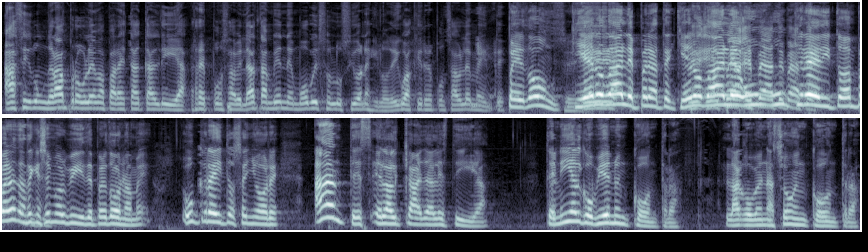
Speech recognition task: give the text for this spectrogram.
ha sido un gran problema para esta alcaldía, responsabilidad también de Móvil Soluciones, y lo digo aquí responsablemente. Perdón, quiero darle, espérate, quiero eh, darle espérate, un, espérate, un espérate. crédito, espérate, antes que se me olvide, perdóname. Un crédito, señores. Antes el alcalde Alex Díaz tenía el gobierno en contra, la gobernación en contra,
